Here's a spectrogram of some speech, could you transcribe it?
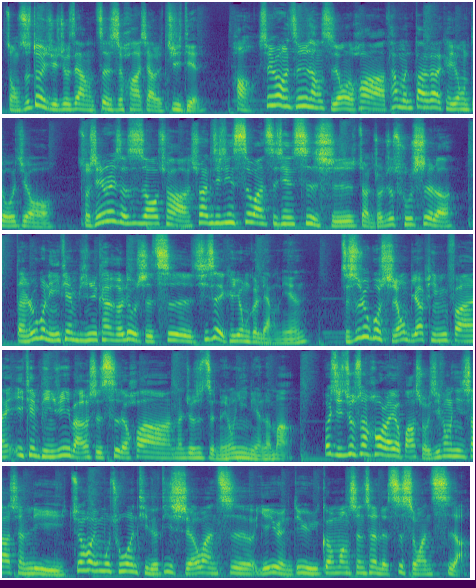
总之，对决就这样正式画下了句点。好，所以用日常使用的话，它们大概可以用多久？首先，Razer 四十 Ultra 虽然接近四万四千四十转轴就出事了，但如果你一天平均开合六十次，其实也可以用个两年。只是如果使用比较频繁，一天平均一百二十次的话，那就是只能用一年了嘛。而且，就算后来又把手机放进沙尘里，最后一幕出问题的第十二万次，也远低于官方声称的四十万次啊。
